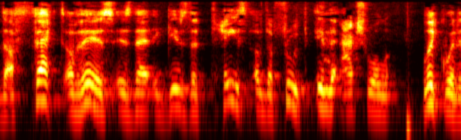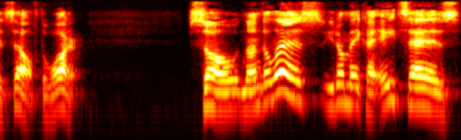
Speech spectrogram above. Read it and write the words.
the effect of this is that it gives the taste of the fruit in the actual liquid itself, the water. So nonetheless, you don't make a eight says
